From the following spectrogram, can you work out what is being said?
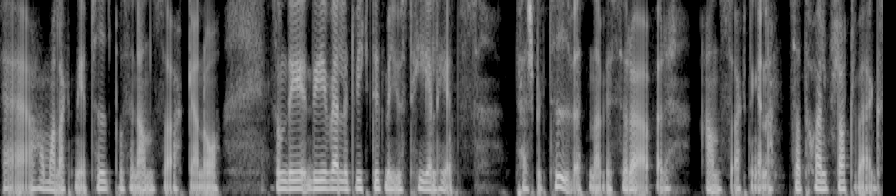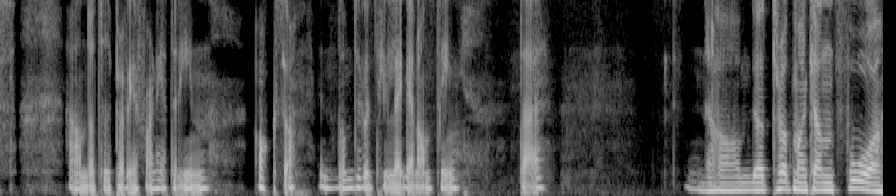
Eh, har man lagt ner tid på sin ansökan? Och liksom det, det, är väldigt viktigt med just helhetsperspektivet, när vi ser över ansökningarna. Så att självklart vägs andra typer av erfarenheter in också. Om du vill tillägga någonting där? Ja, jag tror att man kan få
